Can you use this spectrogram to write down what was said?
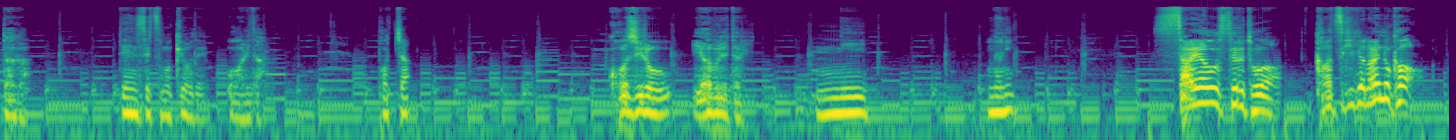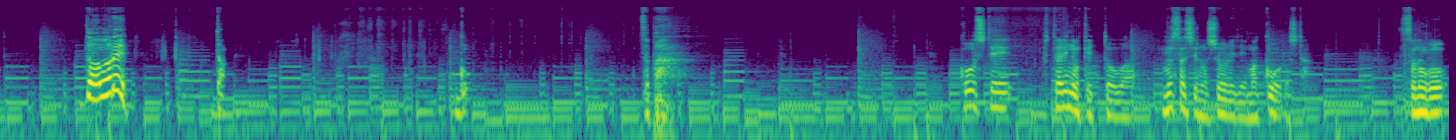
だが伝説も今日で終わりだ。ぽっちゃ。小次郎敗れたり。に何？鞘を捨てるとは担ぎがないのか。黙れ。だ。ご。ザパン。こうして2人の決闘は武蔵の勝利で幕を下ろした。その後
